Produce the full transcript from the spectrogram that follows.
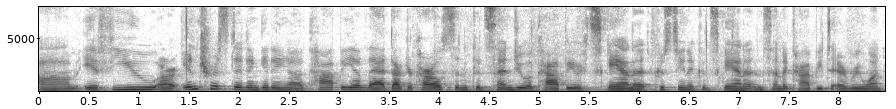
Um, If you are interested in getting a copy of that, Dr. Carlson could send you a copy or scan it. Christina could scan it and send a copy to everyone.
